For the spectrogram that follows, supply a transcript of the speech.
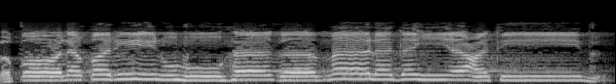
وَقَالَ قَرِينُهُ هَٰذَا مَا لَدَيَّ عَتِيدٌ.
